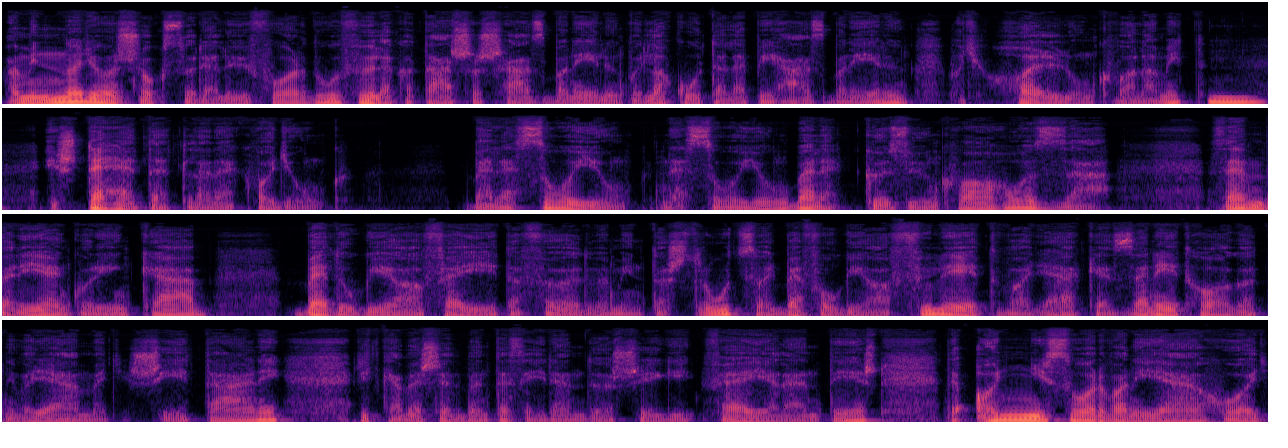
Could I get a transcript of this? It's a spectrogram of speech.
ami nagyon sokszor előfordul, főleg a társasházban élünk, vagy lakótelepi házban élünk, hogy hallunk valamit, mm. és tehetetlenek vagyunk beleszóljunk, ne szóljunk bele, közünk van hozzá. Az ember ilyenkor inkább bedugja a fejét a földbe, mint a strúc, vagy befogja a fülét, vagy elkezd zenét hallgatni, vagy elmegy sétálni. Ritkább esetben tesz egy rendőrségi feljelentést, de annyiszor van ilyen, hogy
